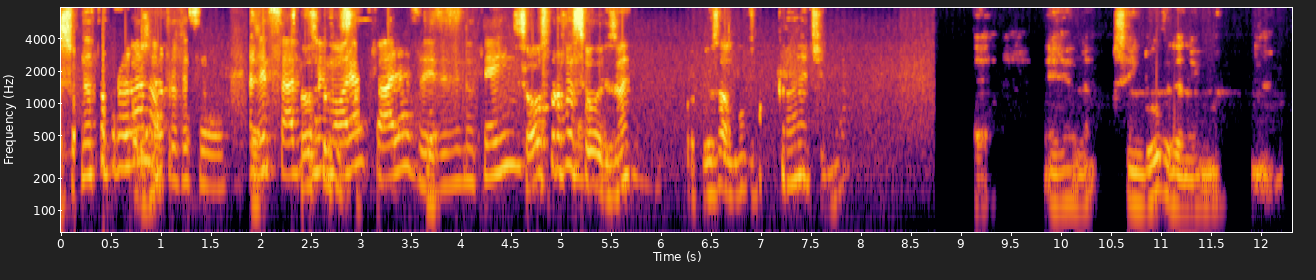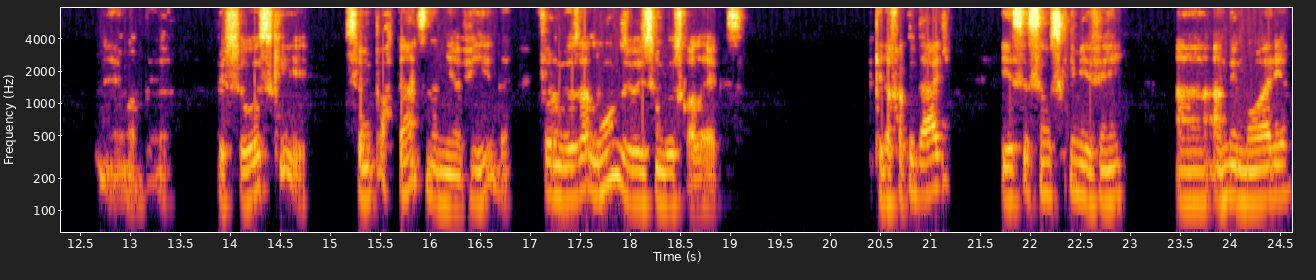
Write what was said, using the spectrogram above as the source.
só, não tem problema não, professor. A é, gente sabe que memória falha às vezes, não tem... Só os professores, né? Porque os alunos marcantes, né? É, é, né? sem dúvida nenhuma. Né? É uma, pessoas que são importantes na minha vida, foram meus alunos e hoje são meus colegas. Aqui da faculdade, esses são os que me vêm à, à memória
